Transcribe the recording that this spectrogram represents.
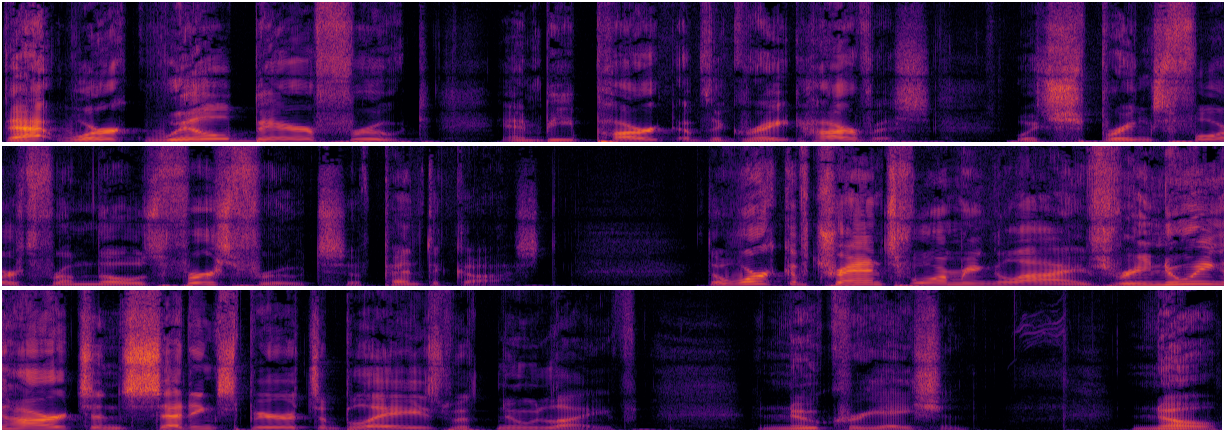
That work will bear fruit and be part of the great harvest which springs forth from those first fruits of Pentecost. The work of transforming lives, renewing hearts, and setting spirits ablaze with new life, new creation. No,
